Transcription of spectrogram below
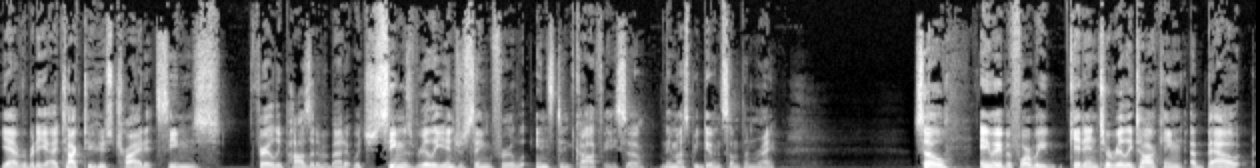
Yeah, everybody I talked to who's tried it seems fairly positive about it, which seems really interesting for instant coffee. So they must be doing something right. So, anyway, before we get into really talking about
